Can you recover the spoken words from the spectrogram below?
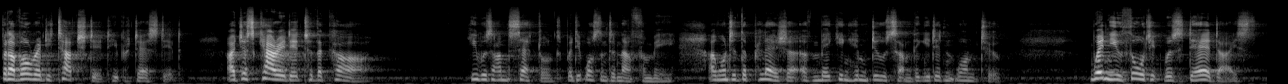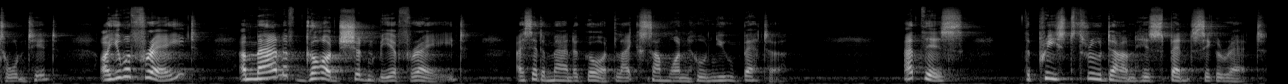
But I've already touched it, he protested. I just carried it to the car. He was unsettled, but it wasn't enough for me. I wanted the pleasure of making him do something he didn't want to. When you thought it was dead, I taunted, are you afraid? A man of God shouldn't be afraid. I said a man of God like someone who knew better. At this, the priest threw down his spent cigarette.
